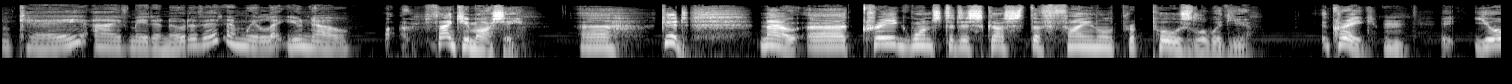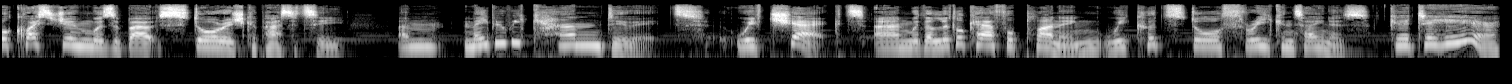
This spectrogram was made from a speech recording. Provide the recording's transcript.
Okay, I've made a note of it and we'll let you know. Thank you, Marcy. Uh, good. Now, uh, Craig wants to discuss the final proposal with you. Craig, Your question was about storage capacity. Um, maybe we can do it. We've checked, and with a little careful planning, we could store three containers. Good to hear.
